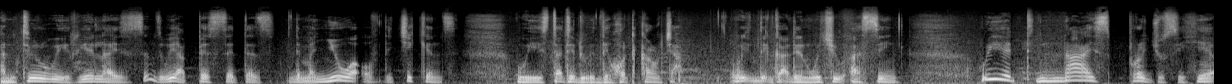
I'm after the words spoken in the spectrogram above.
until we realized since we are pest setters, the manure of the chickens, we started with the horticulture, with the garden which you are seeing. We had nice produce here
